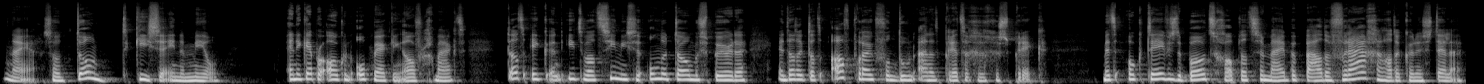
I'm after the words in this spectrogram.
nou ja, zo'n toon te kiezen in een mail. En ik heb er ook een opmerking over gemaakt dat ik een iets wat cynische ondertoon bespeurde en dat ik dat afbreuk vond doen aan het prettige gesprek. Met ook tevens de boodschap dat ze mij bepaalde vragen hadden kunnen stellen,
